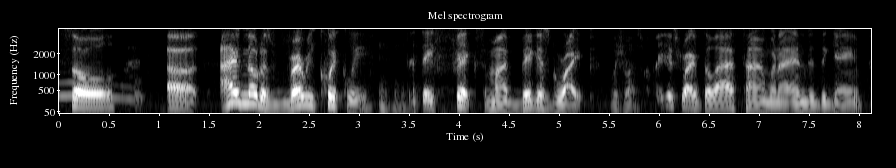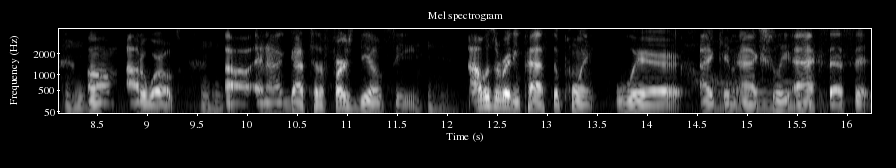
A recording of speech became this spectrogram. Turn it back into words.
so uh, I noticed very quickly Mhm. that they fixed my biggest gripe. Which was? My biggest gripe the last time when I ended the game, Mhm. um, Outer Worlds, Mhm. uh, and I got to the first DLC. Mhm. I was already past the point where I can actually Oh. access it.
